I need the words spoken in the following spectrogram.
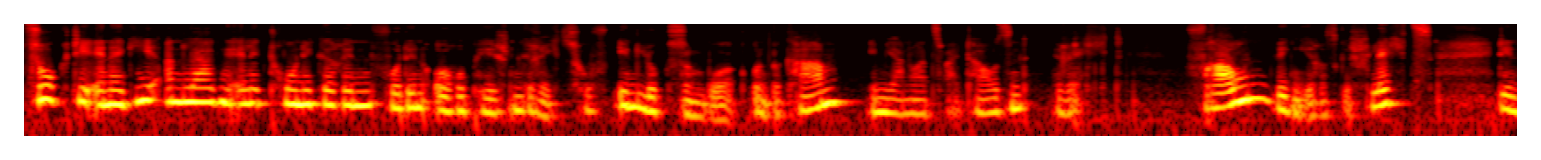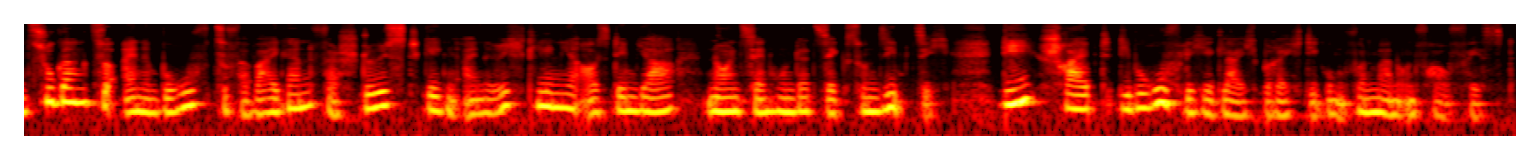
zog die Energieanlagenelektronikerin vor den Europäischen Gerichtshof in Luxemburg und bekam im Januar 2000 Recht. Frauen wegen ihres Geschlechts den Zugang zu einem Beruf zu verweigern, verstößt gegen eine Richtlinie aus dem Jahr 1976. Die schreibt die berufliche Gleichberechtigung von Mann und Frau fest.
